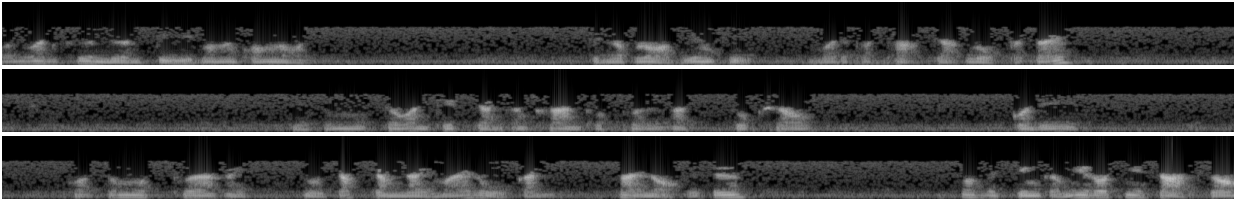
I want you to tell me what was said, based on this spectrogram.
วันวันขึ้นเดือนปีว่ามันของนอนเป็นรอบๆยังสิว่าได้พัดผ่าจากโลกไปใช้เดี๋ยวสมมติวันทิศจันทร์อังคารพุธพฤหัสศุกร์เสาก็ดีขอสมมติเพื่อให้หนูจักจำได้ไม้หลูกันใส่หนอกซื้อว่าเป็นจริงกับมีรถมีศาสตร์สอง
